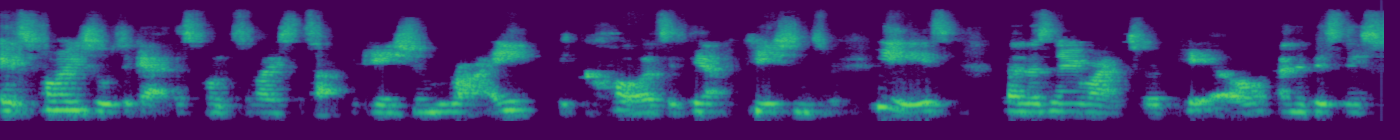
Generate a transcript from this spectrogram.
it's vital to get the sponsor license application right because if the application is refused, then there's no right to appeal and the business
